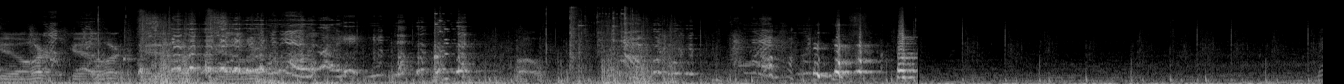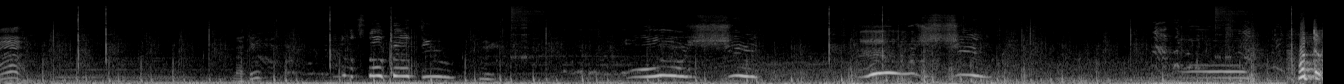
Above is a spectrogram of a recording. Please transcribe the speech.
Kill her, kill her, kill her, kill her. Uh-oh. Matt. Matthew? That's not Matthew. Oh shit. Oh shit. Oh, What the?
